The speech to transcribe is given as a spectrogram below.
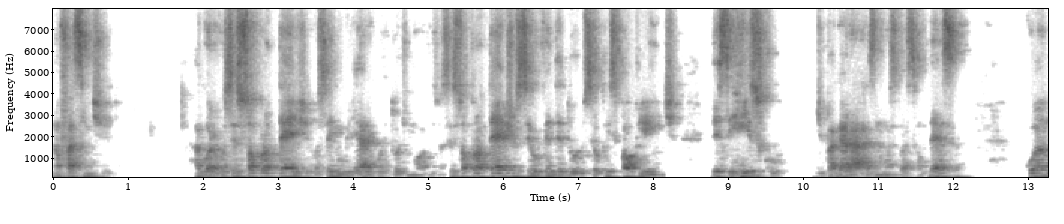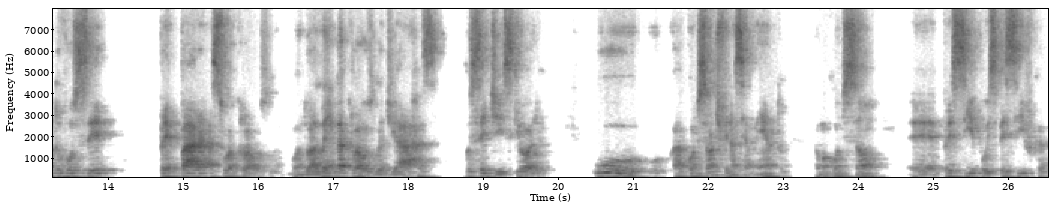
Não faz sentido. Agora, você só protege, você é imobiliário, corretor de imóveis, você só protege o seu vendedor, o seu principal cliente, desse risco de pagar arras numa situação dessa, quando você prepara a sua cláusula. Quando, além da cláusula de arras, você diz que, olha, o, a condição de financiamento é uma condição é, precípua ou específica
